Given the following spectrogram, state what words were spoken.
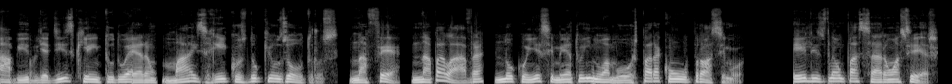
a Bíblia diz que em tudo eram mais ricos do que os outros, na fé, na palavra, no conhecimento e no amor para com o próximo. Eles não passaram a ser,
